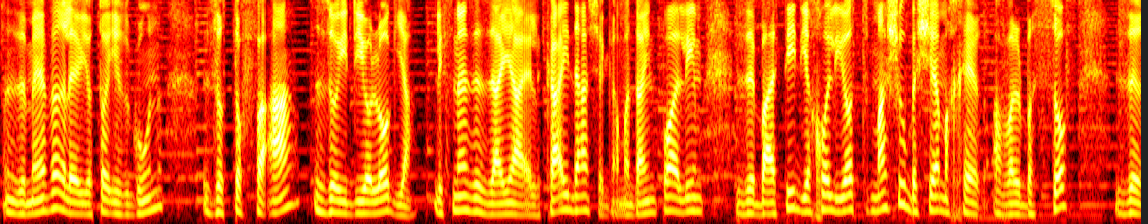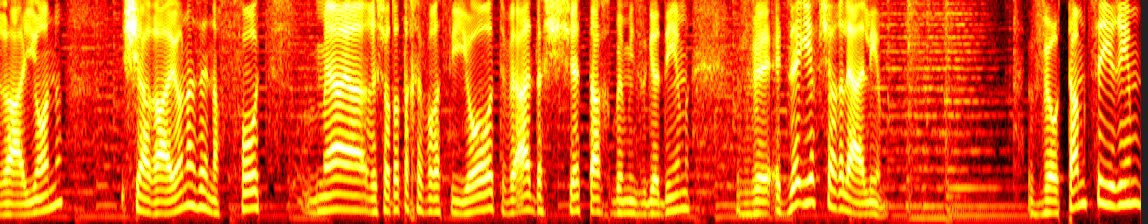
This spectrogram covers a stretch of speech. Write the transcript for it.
זה מעבר להיותו ארגון, זו תופעה, זו אידיאולוגיה. לפני זה זה היה אל-קאעידה, שגם עדיין פועלים, זה בעתיד יכול להיות משהו בשם אחר, אבל בסוף זה רעיון שהרעיון הזה נפוץ מהרשתות החברתיות ועד השטח במסגדים, ואת זה אי אפשר להעלים. ואותם צעירים,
